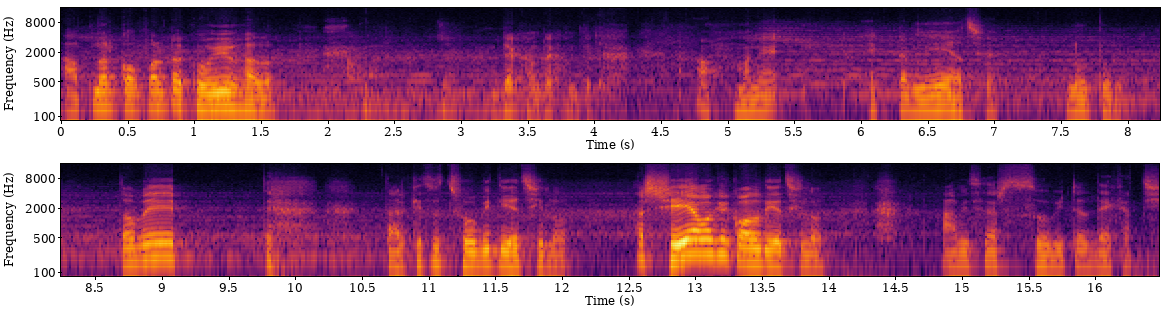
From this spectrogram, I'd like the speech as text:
আপনার কপালটা খুবই ভালো। দেখান দেখান দেখি আহ, মানে একটা মেয়ে আছে নতুন। তবে তার কিছু ছবি দিয়েছিল। আর সে আমাকে কল দিয়েছিল। আমি স্যার ছবিটা দেখাচ্ছি।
